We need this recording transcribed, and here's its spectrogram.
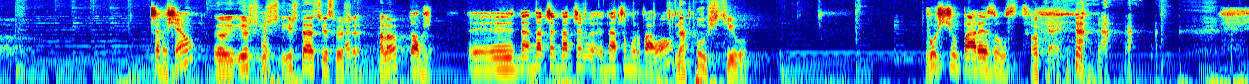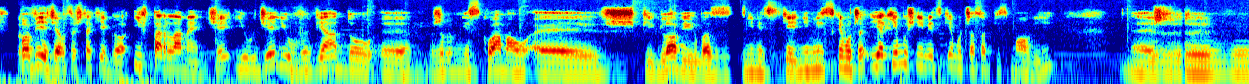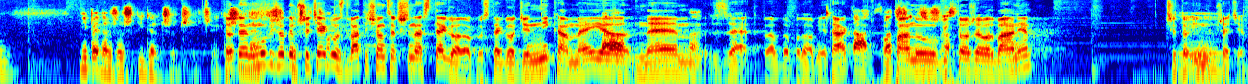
Słyszymy się? już, już, już teraz cię słyszę. Halo? Dobrze. Yy, na, na, czym, na, czym, na czym urwało? Napuścił. Puścił parę z ust. Okej. Okay. Powiedział coś takiego i w parlamencie, i udzielił wywiadu, yy, żebym nie skłamał, yy, Szpiglowi chyba z niemieckiej, niemieckiemu, jakiemuś niemieckiemu czasopismowi, że nie pamiętam, że Spiegel czy, czy, czy To ten, mówisz o tym przecieku z 2013 roku, z tego dziennika Meja tak, Nem tak. Z prawdopodobnie, tak? Tak. O panu Wiktorze Orbanie? Czy to inny y, przeciek?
